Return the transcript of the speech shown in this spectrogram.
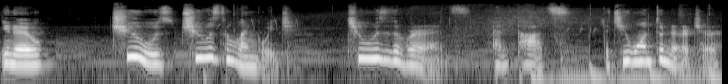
you know, choose choose the language, choose the words and thoughts that you want to nurture.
